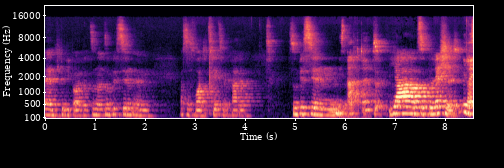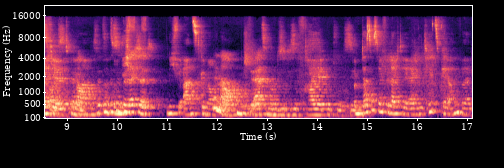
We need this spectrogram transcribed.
äh, nicht beliebäugelt, sondern so ein bisschen, ähm, was ist das Wort, jetzt fehlt es mir gerade, so ein bisschen... Missachtet? Ja, so belächelt. Belächelt, genau. Ja. Das wird so ein bisschen also belächelt nicht für ernst genommen. Genau, nicht für ernst genommen, so diese freie Kultur. Und das ist ja vielleicht der Realitätskern, weil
